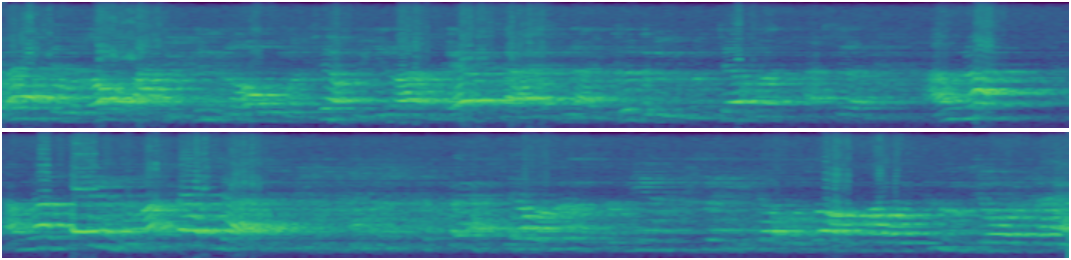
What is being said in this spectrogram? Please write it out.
well, if it was all I could do to hold my temper, you know, I baptized and I could lose my temper. I said, I'm not, I'm not begging them, I'm baptized. the pastor told the music city told us all, I would do Georgia.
